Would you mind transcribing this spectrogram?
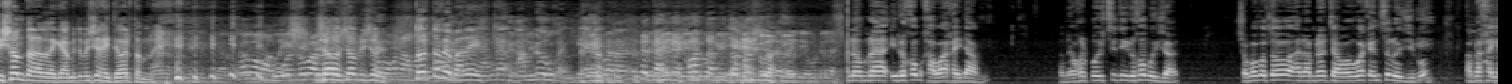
রিশন তারার লাগে আমি তো বেশি খাইতে পারতাম না। সব সব রিশন। তোর তো ব্যাপারে আমরা এরকম খাওয়া খাইলাম? মানে এখন পরিস্থিতি এরকম হয়ে যাক। সম্ভবত আর আমরা যাওয়া হওয়া ক্যান্সেল হয়ে যাব। আমরা খাই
